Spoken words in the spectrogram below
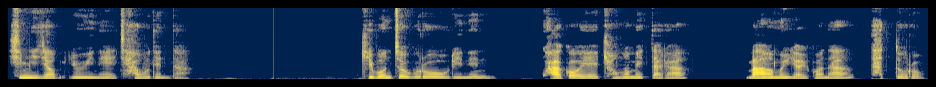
심리적 요인에 좌우된다. 기본적으로 우리는 과거의 경험에 따라 마음을 열거나 닫도록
